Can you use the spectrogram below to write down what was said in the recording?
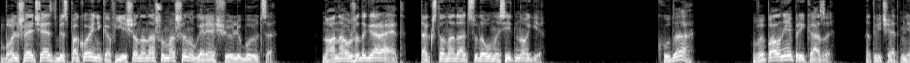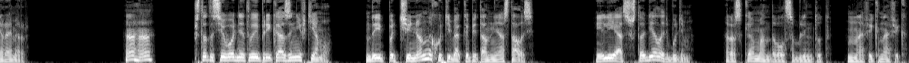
Большая часть беспокойников еще на нашу машину горящую любуются, но она уже догорает, так что надо отсюда уносить ноги. Куда? Выполняй приказы, отвечает мне Рэмер. Ага, что-то сегодня твои приказы не в тему. Да и подчиненных у тебя, капитан, не осталось. Ильяс, что делать будем? Раскомандовался, блин, тут. Нафиг, нафиг.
